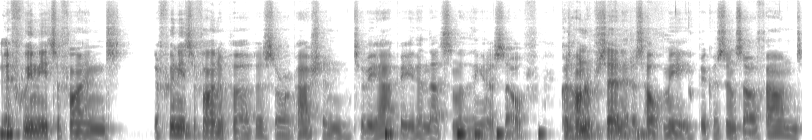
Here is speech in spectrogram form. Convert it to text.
if we need to find if we need to find a purpose or a passion to be happy, then that's another thing in itself. Because 100% it has helped me because since I've found,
